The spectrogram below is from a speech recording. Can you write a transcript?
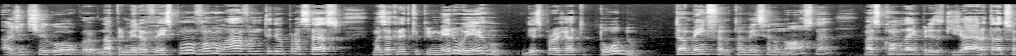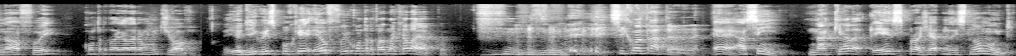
a gente chegou na primeira vez, pô, vamos lá, vamos entender o processo. Mas eu acredito que o primeiro erro desse projeto todo, também, também sendo nosso, né? Mas como da empresa que já era tradicional, foi contratar a galera muito jovem. Eu digo isso porque eu fui contratado naquela época. Se contratando, né? É, assim, naquela, esse projeto nos ensinou muito.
